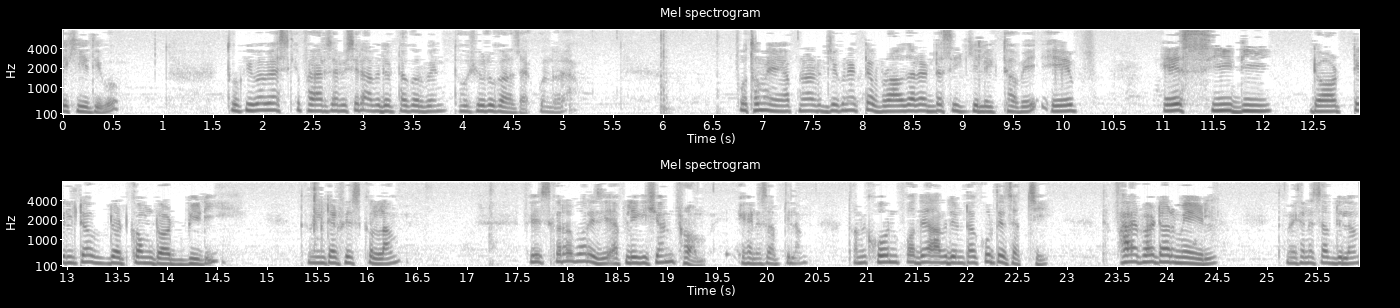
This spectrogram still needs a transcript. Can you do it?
দেখিয়ে দিব। তো কীভাবে আজকে ফায়ার সার্ভিসের আবেদনটা করবেন? তো শুরু করা যাক বন্ধুরা। প্রথমে আপনার যে কোনো একটা ব্রাউজার অ্যাড্রেসে গিয়ে লিখতে হবে F S C D dot Teletalk dot com dot BD interface করলাম। ফেস করার পরে যে অ্যাপ্লিকেশন ফর্ম এখানে চাপ দিলাম। আমি কোন পদে আবেদনটা করতে চাচ্ছি? ফায়ার ফাইটার মেইল তো আমি এখানে চাপ দিলাম,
